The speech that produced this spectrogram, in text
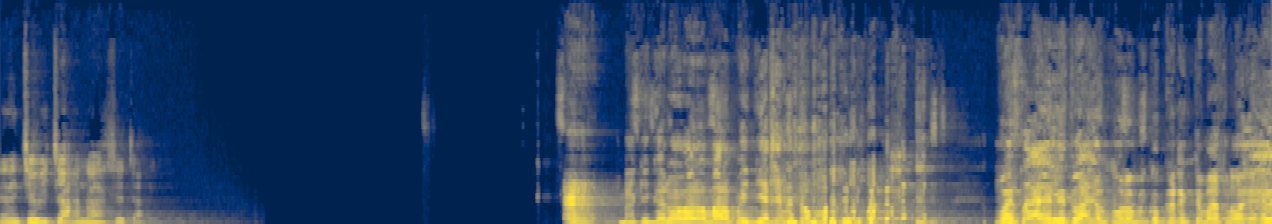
એને જેવી ચાહના હશે ચા. બાકી ઘરવા વાળો મારો ભાઈ ગયા છે ને તો બસ આયેલી તું આયો કોરો બિલકુલ કનેક્ટ માટલો એ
